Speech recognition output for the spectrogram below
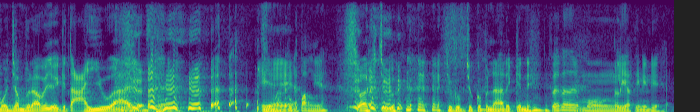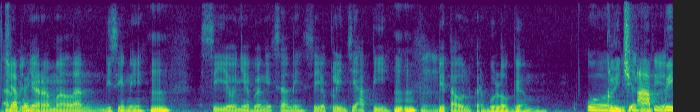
Mau jam berapa juga kita ayu aja. Iya, Cuma iya. ya. Oh, cukup cukup cukup menarik ini. Saya mau ngelihat ini deh. Ada Siapa? punya ramalan di sini. Hmm? sionya Bang Iksan nih, sio kelinci api Mm-mm. di tahun kerbologam. Wah, Kelinci bisa gitu ya? api.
